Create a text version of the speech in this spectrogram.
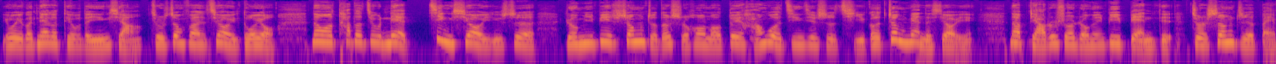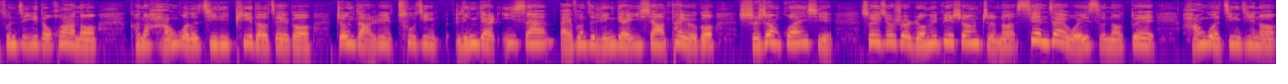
有一个 negative 的影响，就是正反效应都有。那么它的就 net 净效应是人民币升值的时候呢，对韩国经济是起一个正面的效应。那假如说人民币贬的，就是升值百分之一的话呢，可能韩国的 GDP 的这个增长率促进零点一三百分之零点一三，它有个实证关系。所以就是说人民币升值呢，现在为止呢，对韩国经济呢。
